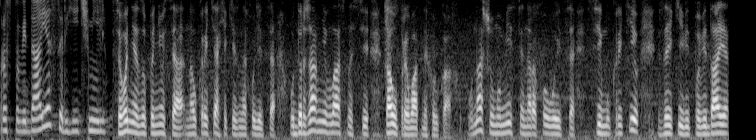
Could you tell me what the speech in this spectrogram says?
розповідає Сергій Чміль. Сьогодні я зупинюся на укриттях, які знаходяться у державній власності та у приватних руках. У нашому місті нараховується сім укриттів, за які відповідає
